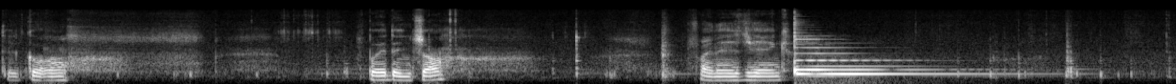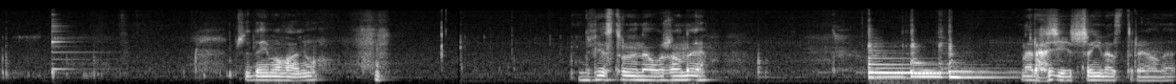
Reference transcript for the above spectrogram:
Tylko pojedynczo. Fajny jest dźwięk. Przy zdejmowaniu. Dwie struny nałożone. Na razie jeszcze nie nastrojone.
